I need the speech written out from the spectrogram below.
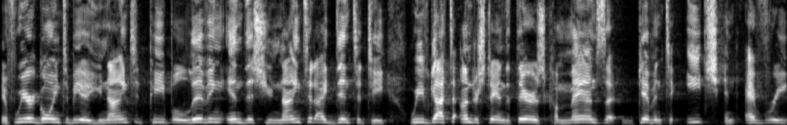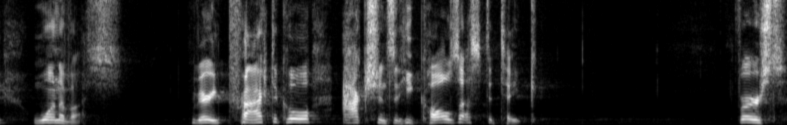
If we are going to be a united people living in this united identity, we've got to understand that there is commands that given to each and every one of us. Very practical actions that he calls us to take. First,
